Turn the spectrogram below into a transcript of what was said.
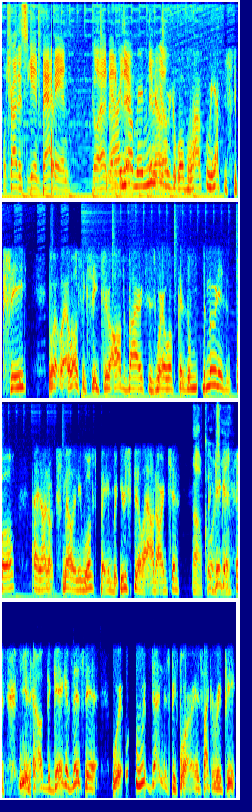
We'll try this again. Batman, go ahead, man. If I you're know, there. man. there You we know, we're, well, we'll have, we have to succeed. We'll, we'll succeed through all the viruses, werewolf, because the, the moon isn't full, and I don't smell any wolfsbane. But you're still out, aren't you? Oh, of The course, gig man. you know, the gig of this is we we've done this before. It's like a repeat,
